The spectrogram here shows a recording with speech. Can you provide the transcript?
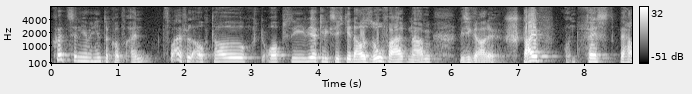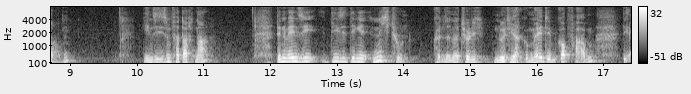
kurz in Ihrem Hinterkopf ein Zweifel auch taucht, ob Sie wirklich sich genau so verhalten haben, wie Sie gerade steif und fest behaupten, gehen Sie diesem Verdacht nach? Denn wenn Sie diese Dinge nicht tun, können Sie natürlich nur die Argumente im Kopf haben, die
